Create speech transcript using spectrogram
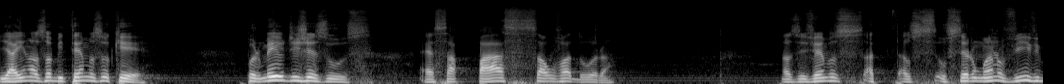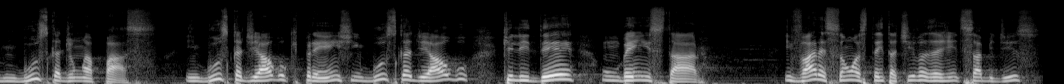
E aí nós obtemos o quê? por meio de Jesus, essa paz salvadora. Nós vivemos, o ser humano vive em busca de uma paz, em busca de algo que preenche, em busca de algo que lhe dê um bem-estar. E várias são as tentativas, a gente sabe disso.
